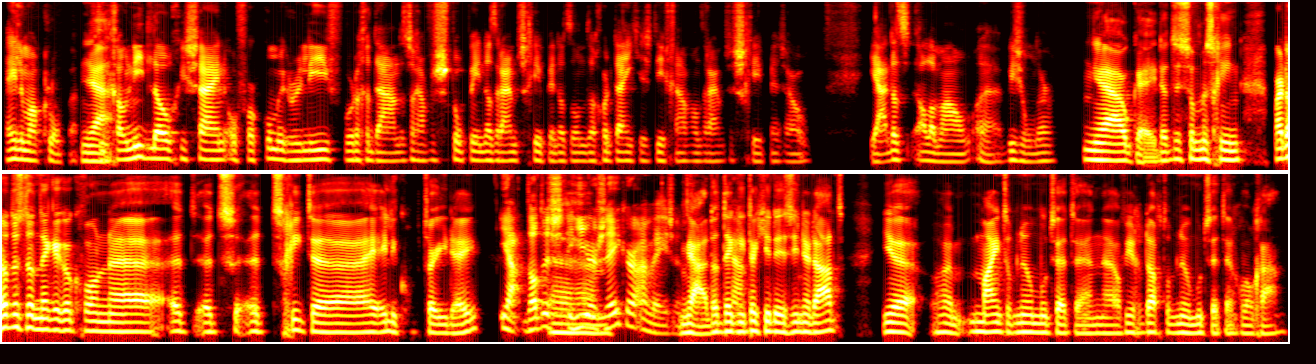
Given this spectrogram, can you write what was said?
helemaal kloppen. Ja. Die gewoon niet logisch zijn of voor comic relief worden gedaan. Dat ze gaan verstoppen in dat ruimteschip en dat dan de gordijntjes dichtgaan van het ruimteschip en zo. Ja, dat is allemaal eh, bijzonder. Ja, oké. Dat is dan misschien... Maar dat is dan denk ik ook gewoon eh, het, het, het schieten eh, helikopter idee. Ja, dat is hier Ehm, zeker aanwezig. Ja, dat denk Ja. ik dat je dus inderdaad je eh, mind op nul moet zetten. En, of je gedachten op nul moet zetten en gewoon gaan.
